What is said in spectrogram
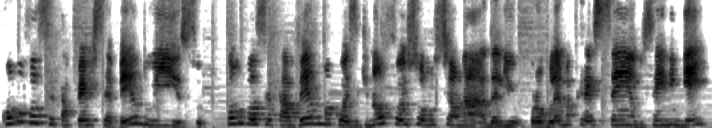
como você está percebendo isso, como você está vendo uma coisa que não foi solucionada ali, o problema crescendo, sem ninguém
